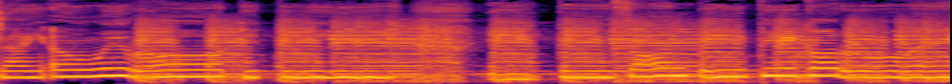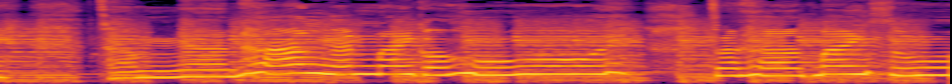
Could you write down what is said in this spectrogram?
ใจเอาไว้รอดีๆอีกปีสองปีพี่ก็รวยทำงานหาเงินไม่ก็หุยถ้าหากไม่สว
